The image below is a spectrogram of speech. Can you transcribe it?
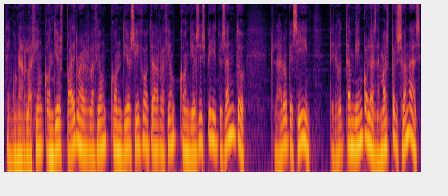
Tengo una relación con Dios Padre, una relación con Dios Hijo, otra relación con Dios Espíritu Santo. Claro que sí, pero también con las demás personas,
